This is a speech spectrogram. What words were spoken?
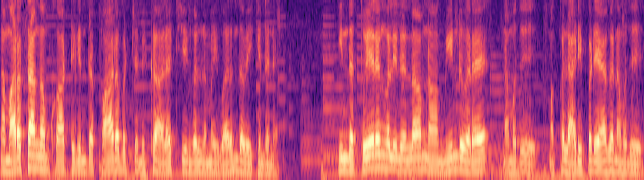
நம் அரசாங்கம் காட்டுகின்ற பாரபட்சமிக்க அலட்சியங்கள் நம்மை வருந்த வைக்கின்றன. இந்த துயரங்களிலெல்லாம் நாம் மீண்டு வர நமது மக்கள் அடிப்படையாக நமது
